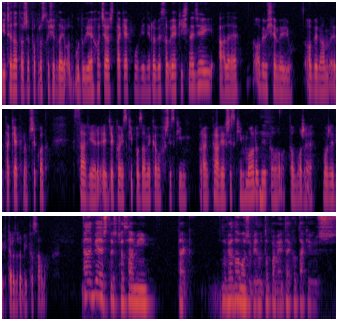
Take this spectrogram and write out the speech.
liczę na to, że po prostu się tutaj odbuduje. Chociaż tak jak mówię, nie robię sobie jakichś nadziei, ale obym się mylił. Oby nam, y, tak jak na przykład Xavier Dziekoński pozamykał wszystkim, pra, prawie wszystkim mordy, to, to może, może Wiktor zrobi to samo. Ale wiesz, też czasami tak, no wiadomo, że wielu to pamięta jako takie już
